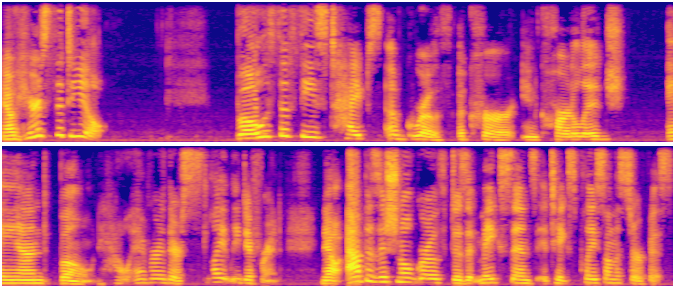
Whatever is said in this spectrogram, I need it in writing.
Now, here's the deal. Both of these types of growth occur in cartilage and bone. However, they're slightly different. Now, appositional growth, does it make sense? It takes place on the surface.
